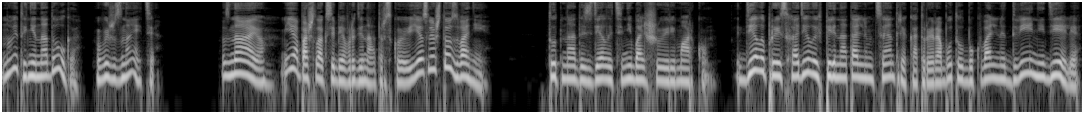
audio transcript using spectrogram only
Но это ненадолго, вы же знаете». «Знаю. Я пошла к себе в ординаторскую. Если что, звони». Тут надо сделать небольшую ремарку. Дело происходило в перинатальном центре, который работал буквально две недели.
